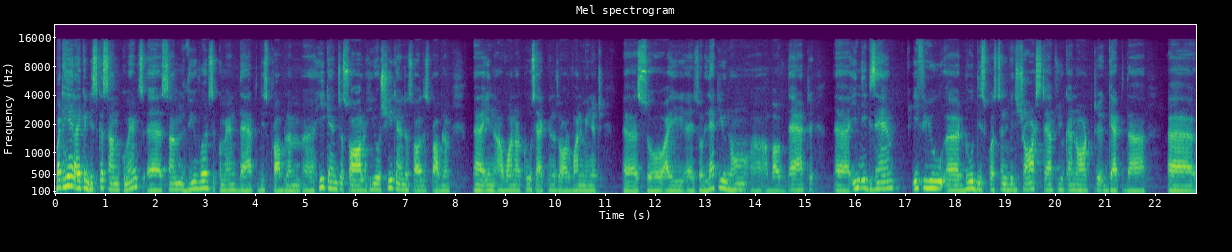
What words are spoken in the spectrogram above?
but here i can discuss some comments uh, some viewers comment that this problem uh, he can just solve he or she can just solve this problem uh, in one or two seconds or one minute. Uh, so i uh, so let you know about that. In exam if you do this question with short steps you cannot get the uh,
